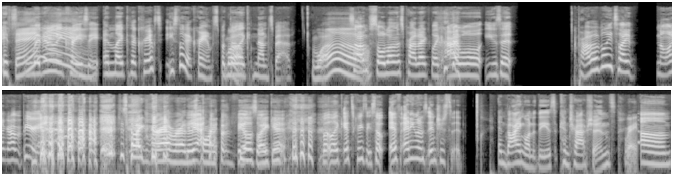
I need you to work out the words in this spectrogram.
It's literally crazy. And like the cramps, you still get cramps, but they're like not as bad. Whoa. So I'm sold on this product. Like I will use it probably till I no longer have a period. It's like forever at this Yeah, point. it Feels, like, it. But like it's crazy. So if anyone is interested in buying one of these contraptions, right. um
